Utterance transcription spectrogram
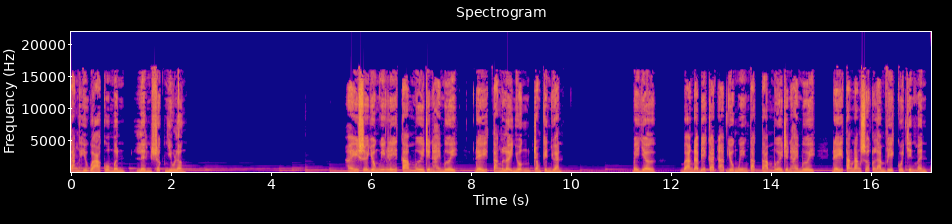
tăng hiệu quả của mình lên rất nhiều lần. Hãy sử dụng nguyên lý 80 trên 20 để tăng lợi nhuận trong kinh doanh. Bây giờ, bạn đã biết cách áp dụng nguyên tắc 80 trên 20 để tăng năng suất làm việc của chính mình –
